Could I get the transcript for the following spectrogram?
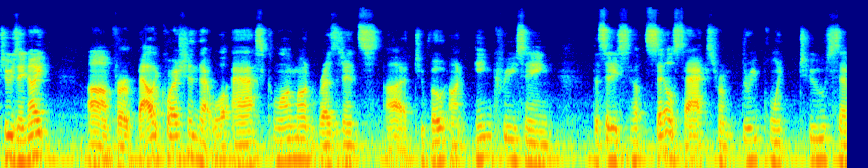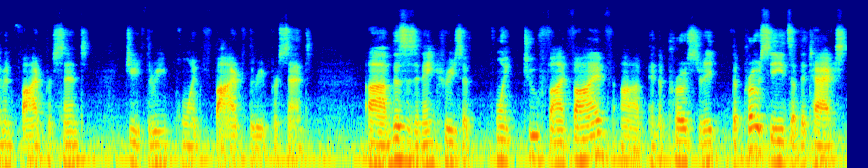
Tuesday night um, for a ballot question that will ask Longmont residents uh, to vote on increasing the city's sales tax from 3.275% to 3.53%. Um, this is an increase of 0.255, um, and the, proce- the proceeds of the tax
